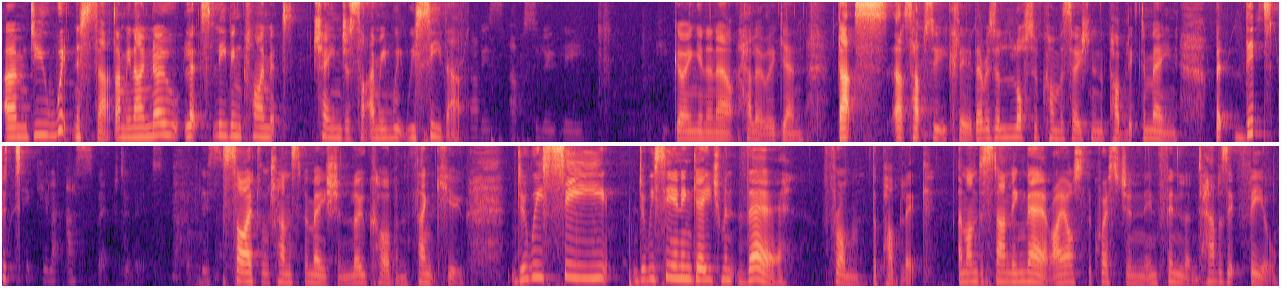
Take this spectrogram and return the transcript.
Um, do you witness that? I mean, I know. Let's leaving climate change aside. I mean, we, we see that. That is absolutely going in and out. Hello again. That's that's absolutely clear. There is a lot of conversation in the public domain, but this particular this societal transformation, low carbon, thank you. Do we see, do we see an engagement there from the public, an understanding there? I asked the question in Finland. How does it feel?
